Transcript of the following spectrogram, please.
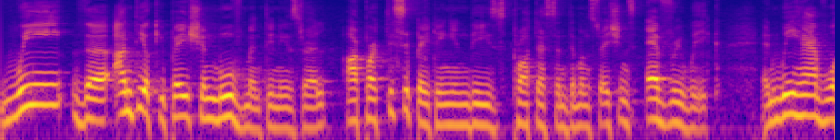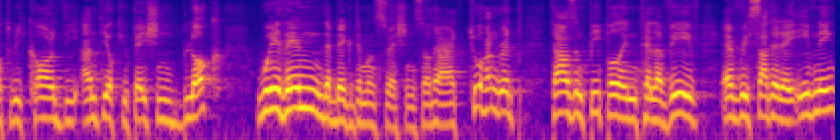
We the anti-occupation movement in israel are participating in these protests and demonstrations every week. And we have what we call the anti-occupation bloc within the big demonstration. So there are 200,000 people in tel aviv every saturday evening.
